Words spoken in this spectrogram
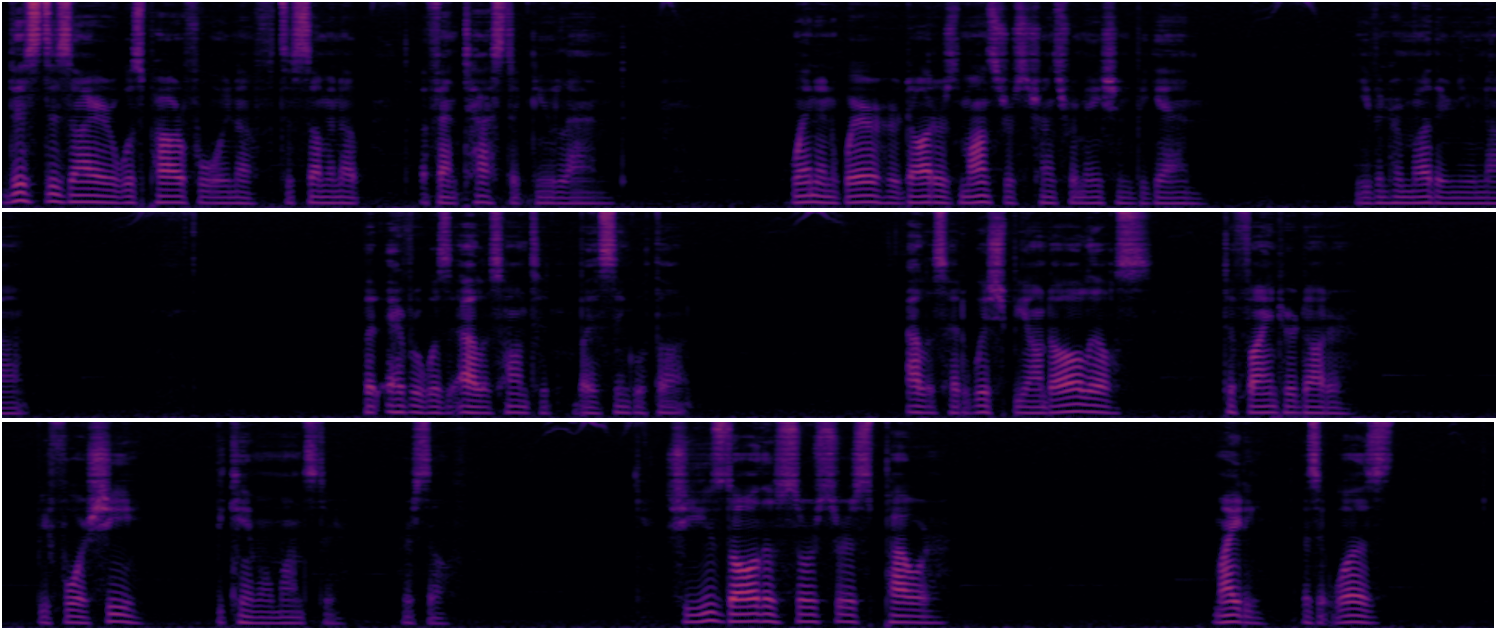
This desire was powerful enough to summon up a fantastic new land. When and where her daughter's monstrous transformation began, even her mother knew not. But ever was Alice haunted by a single thought. Alice had wished beyond all else to find her daughter before she became a monster herself. She used all the sorceress power, mighty as it was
